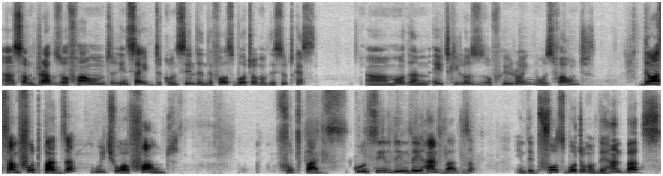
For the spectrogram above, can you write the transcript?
Uh, some drugs were found inside, concealed in the false bottom of the suitcase. Uh, more than eight kilos of heroin was found. There were some footpads uh, which were found. Footpads concealed in the handbags, in the false bottom of the handbags.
